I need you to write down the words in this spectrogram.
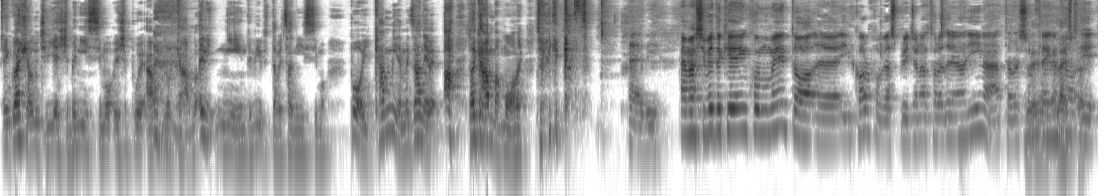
e in quella scena lui ci riesce benissimo, riesce pure a bloccarlo. E lì niente, lì stava sanissimo. Poi cammina in mezzo alla neve, ah, la gamba muore. Cioè, che cazzo. Eh. Eh, ma si vede che in quel momento eh, il corpo aveva sprigionato l'adrenalina attraverso il fegato l'esper. e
